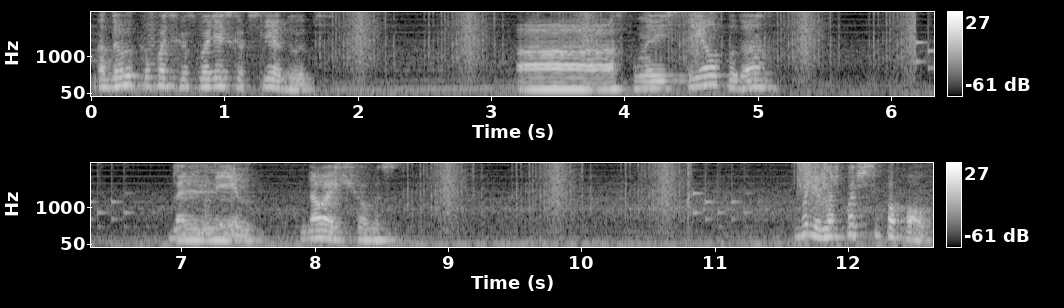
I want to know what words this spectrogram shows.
Надо выкопать, рассмотреть как следует. А, остановить стрелку, да? Блин. Давай еще раз. Блин, наш почти попал.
